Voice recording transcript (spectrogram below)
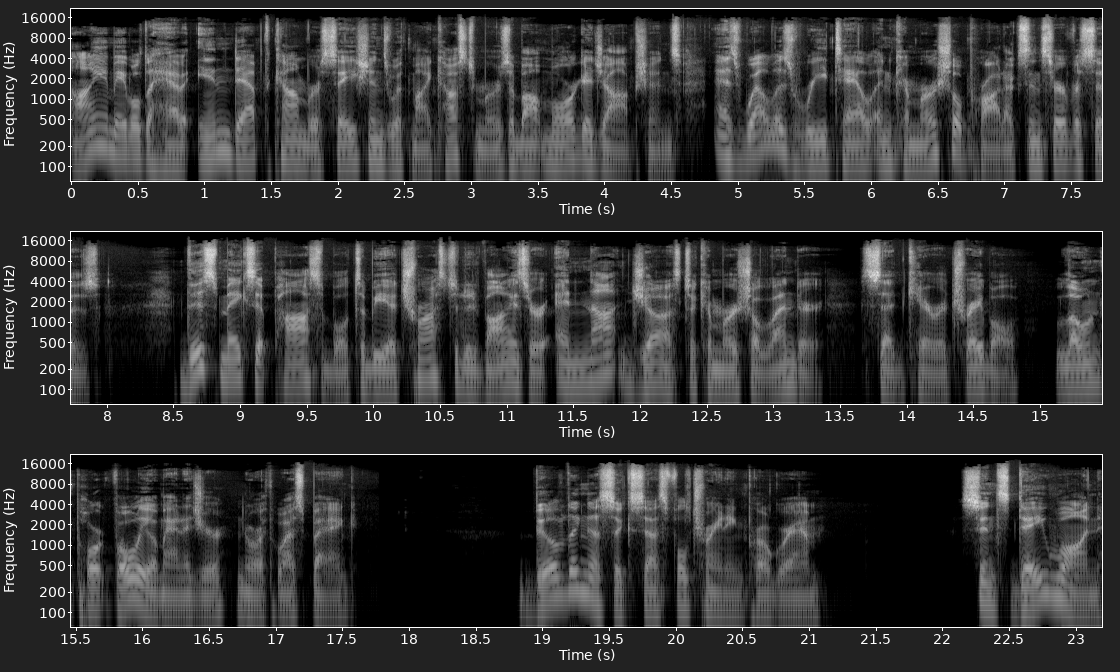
I am able to have in depth conversations with my customers about mortgage options, as well as retail and commercial products and services. This makes it possible to be a trusted advisor and not just a commercial lender said Kara Trable, loan portfolio manager, Northwest Bank. Building a successful training program. Since day one,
